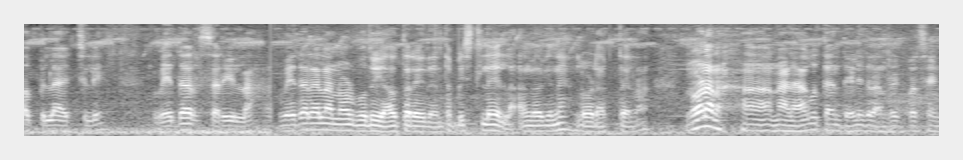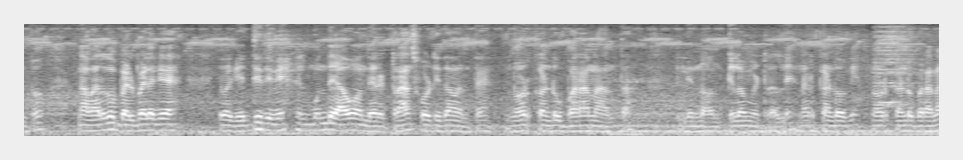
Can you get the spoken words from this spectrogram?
ತಪ್ಪಿಲ್ಲ ಆ್ಯಕ್ಚುಲಿ ವೆದರ್ ಸರಿ ಇಲ್ಲ. ವೆದರ್ ಎಲ್ಲ ನೋಡ್ಬೋದು ಯಾವ ಥರ ಇದೆ ಅಂತ ಬಿಸಿಲೇ ಇಲ್ಲ. ಹಂಗಾಗಿನೇ ಲೋಡ್ ಆಗ್ತಾ ಇಲ್ಲ. ನೋಡೋಣ ನಾಳೆ ಆಗುತ್ತೆ ಅಂತ ಹೇಳಿದ್ರು ಹಂಡ್ರೆಡ್ ಪರ್ಸೆಂಟು ನಾವು ಬೆಳ ಬೆಳಗ್ಗೆ ಇವಾಗ ಎದ್ದಿದ್ದೀವಿ. ಇಲ್ಲಿ ಮುಂದೆ ಯಾವ ಒಂದೆರಡು ಟ್ರಾನ್ಸ್ಪೋರ್ಟ್ ಇದಾವಂತೆ, ನೋಡ್ಕೊಂಡು ಬರೋಣ ಅಂತ. ಇಲ್ಲಿಂದ ಒಂದು ಕಿಲೋಮೀಟ್ರಲ್ಲಿ ನಡ್ಕೊಂಡು ಹೋಗಿ, ನೋಡ್ಕೊಂಡು ಬರೋಣ.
